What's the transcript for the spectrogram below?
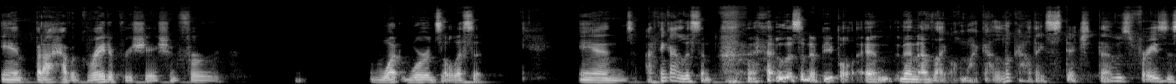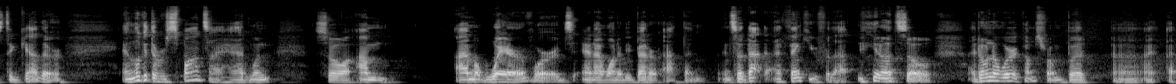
And but I have a great appreciation for what words elicit. And I think I listen. I listen to people. And then I was like, oh my God, look how they stitched those phrases together. And look at the response I had when so I'm I'm aware of words and I want to be better at them. And so that I thank you for that. You know, so I don't know where it comes from, but uh, I,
